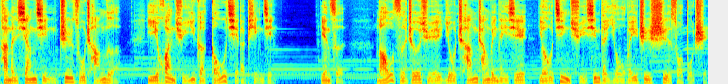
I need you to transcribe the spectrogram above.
他们相信知足常乐，以换取一个苟且的平静。因此，老子哲学又常常为那些有进取心的有为之士所不耻。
